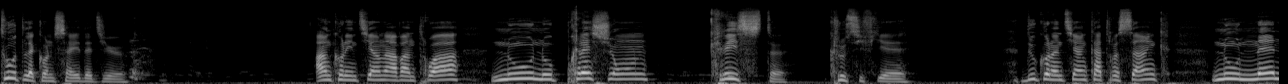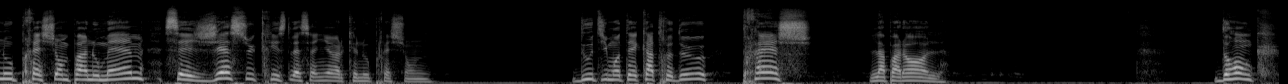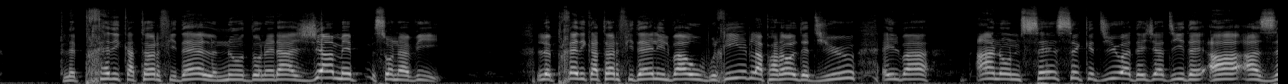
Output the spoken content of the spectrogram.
tous les conseils de Dieu. En Corinthiens 23, nous nous prêchons Christ crucifié. 2 Corinthiens 4, 5, nous ne nous prêchons pas nous-mêmes, c'est Jésus-Christ le Seigneur que nous prêchons. 2 Timothée 4, 2, prêche la parole. Donc, le prédicateur fidèle ne donnera jamais son avis le prédicateur fidèle, il va ouvrir la parole de Dieu et il va annoncer ce que Dieu a déjà dit de A à Z.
